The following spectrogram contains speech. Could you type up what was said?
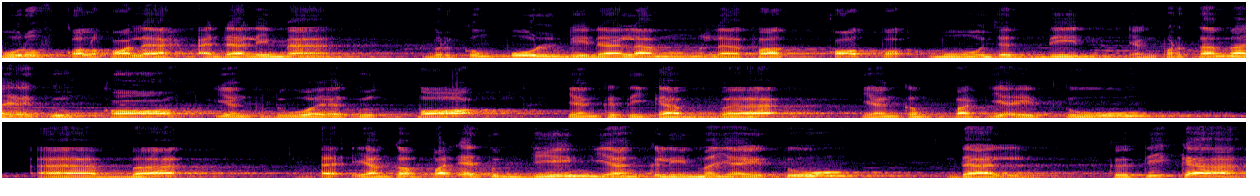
Huruf qalqalah ada lima berkumpul di dalam lafaz qata' mujaddin. Yang pertama yaitu qaf, yang kedua yaitu ta, yang ketiga ba, yang keempat yaitu uh, ba, uh, yang keempat yaitu jim, yang kelima yaitu dal. Ketika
